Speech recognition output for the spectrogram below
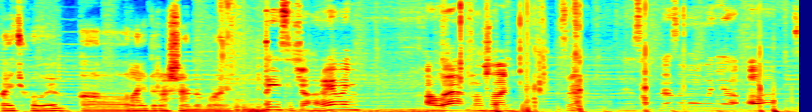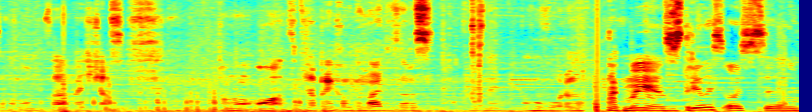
5 хвилин, а райдера ще немає. Тисяча гривень, але, на жаль, це не за одне замовлення, а загалом за весь час. Тому о, вже приїхав Геннадій, зараз з ним поговоримо. Так, ми зустрілись ось е,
